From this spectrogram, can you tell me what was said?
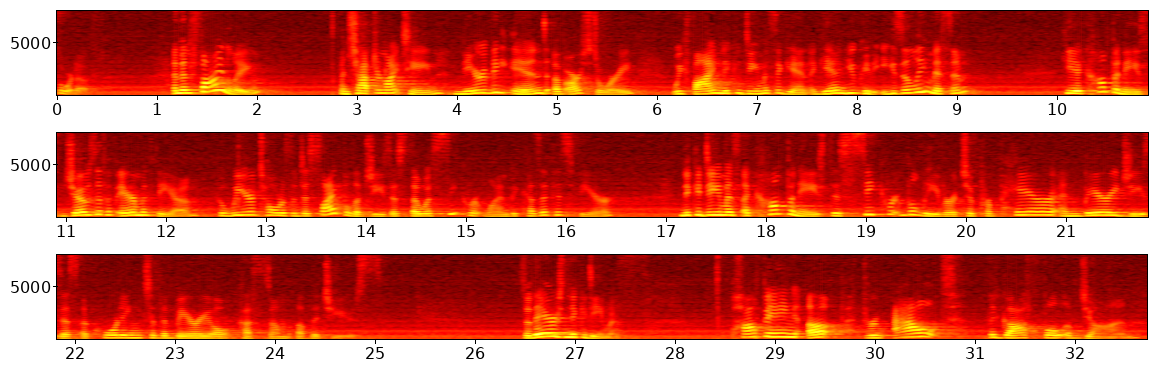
sort of. And then finally, in chapter 19, near the end of our story, we find Nicodemus again. Again, you could easily miss him. He accompanies Joseph of Arimathea, who we are told is a disciple of Jesus, though a secret one because of his fear. Nicodemus accompanies this secret believer to prepare and bury Jesus according to the burial custom of the Jews. So there's Nicodemus popping up throughout the Gospel of John.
